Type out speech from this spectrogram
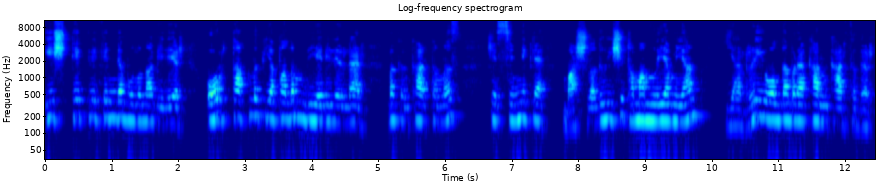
İş teklifinde bulunabilir. Ortaklık yapalım diyebilirler. Bakın kartımız kesinlikle başladığı işi tamamlayamayan, yarı yolda bırakan kartıdır.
